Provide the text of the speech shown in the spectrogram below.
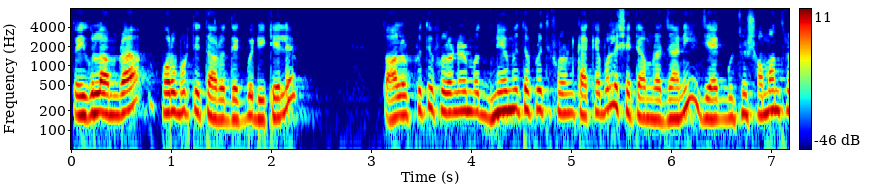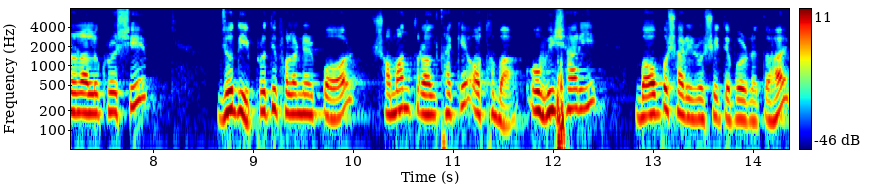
তো এগুলো আমরা পরবর্তীতে আরও দেখব ডিটেলে তো আলোর প্রতিফলনের মধ্যে, নিয়মিত প্রতিফলন কাকে বলে সেটা আমরা জানি যে একগুচ্ছ সমান্তরাল আলোক রশ্মি যদি প্রতিফলনের পর সমান্তরাল থাকে অথবা অভিসারী বা অপসারী রশ্মিতে পরিণত হয়,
